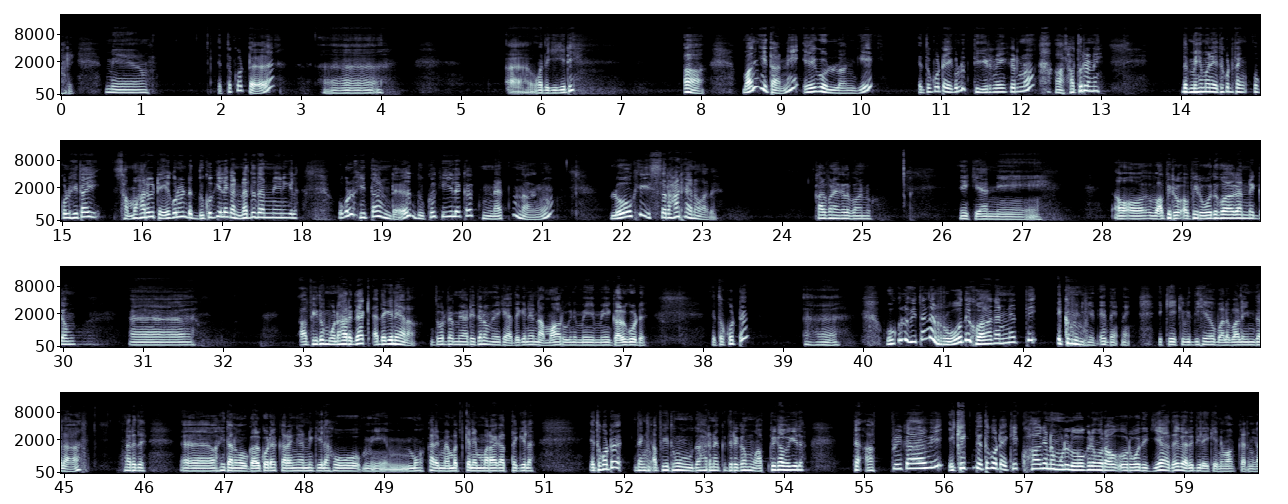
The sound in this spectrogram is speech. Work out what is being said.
හරි. මේ එතකොට වදකිගිටි මං හිතන්නේ ඒගොල්ලන්ගේ එතකොට ඒගොලු තීරණය කරනවා සතුරනේ ද මෙහම එතකොට ඔකොල් හිතයි සමහරට ඒගොලන්ට දුක කියලක නැද දන්නේ කියලා. ඔගොල් හිතන්ට දුක කියල එකක් නැත්නං ලෝක ඉස්සරහට යනවාද? කල්පනය කළ බාන්නු ඒ කියන්නේ අපි අපි රෝධ හවාගන්න එක්ගම් අපිතු මොනහර දෙයක් ඇදගෙන යන තොට මෙයට තන මේක ඇදගෙන නමාරුවන මේ මේ ගල්ගොඩ එතකොට ඕකුළු හිතන්න රෝධ හොයාගන්න ඇත්ති එක මිනිහෙත් එදැන එක එක විදිහයව බලබල ඉඳලා හරද? හිතන ගල් කොඩ කරගන්න කියලා හෝ මොකර මැමත් කෙනෙ මරාගත්ත කියලා. එතකොට දැන් අපි තුම උදාහරණයක් විතරකම අප්‍රිකාව කියලා. අප්‍රිකාවේ එකෙක් දෙතකොට එකක් හාගෙන මුළු ලෝකනම රෝධ කියාද වැරදිල කෙනෙමක් කරනක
